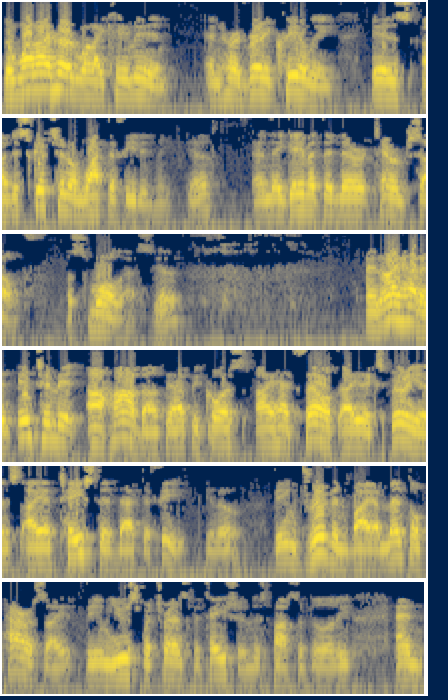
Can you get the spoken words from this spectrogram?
the what I heard when I came in and heard very clearly is a description of what defeated me. Yeah, and they gave it the term self, a small s. Yeah, and I had an intimate aha about that because I had felt, I had experienced, I had tasted that defeat. You know, being driven by a mental parasite, being used for transportation, this possibility, and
